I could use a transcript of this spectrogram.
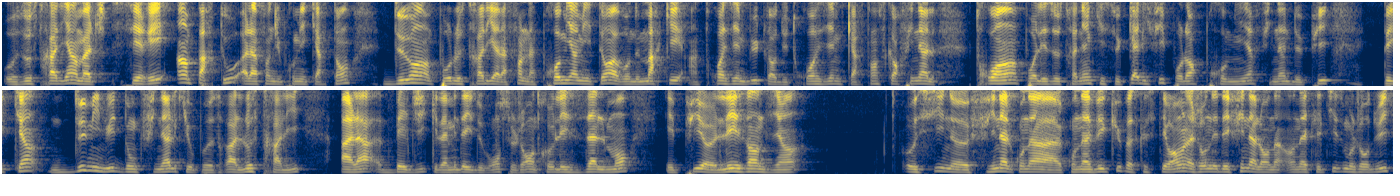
aux Australiens. Un match serré, un partout à la fin du premier quart-temps. 2-1 pour l'Australie à la fin de la première mi-temps avant de marquer un troisième but lors du troisième quart-temps. Score final 3-1 pour les Australiens qui se qualifient pour leur première finale depuis Pékin 2008. Donc finale qui opposera l'Australie à la Belgique et la médaille de bronze ce genre entre les Allemands et puis euh, les Indiens aussi une finale qu'on a, qu'on a vécue parce que c'était vraiment la journée des finales en, athlétisme aujourd'hui.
